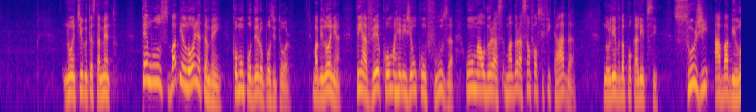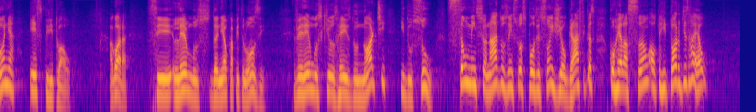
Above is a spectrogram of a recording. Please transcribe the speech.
No Antigo Testamento, temos Babilônia também, como um poder opositor. Babilônia tem a ver com uma religião confusa, uma adoração, uma adoração falsificada. No livro do Apocalipse, surge a Babilônia espiritual. Agora, se lermos Daniel capítulo 11, veremos que os reis do norte e do sul são mencionados em suas posições geográficas com relação ao território de Israel.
